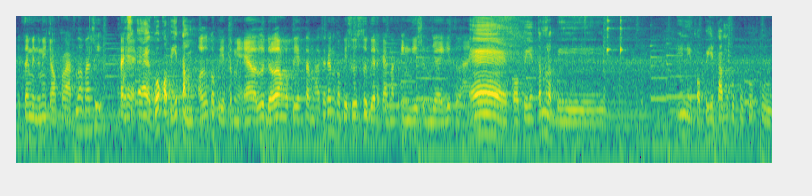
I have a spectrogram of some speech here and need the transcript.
kita minumnya coklat lo apa sih teh ya? Eh, gue kopi hitam. oh lu kopi hitam ya ya lu doang kopi hitam harusnya kan kopi susu biar kayak anak indie senja gitu anjing. Eh, kopi hitam lebih ini kopi hitam kupu-kupu.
